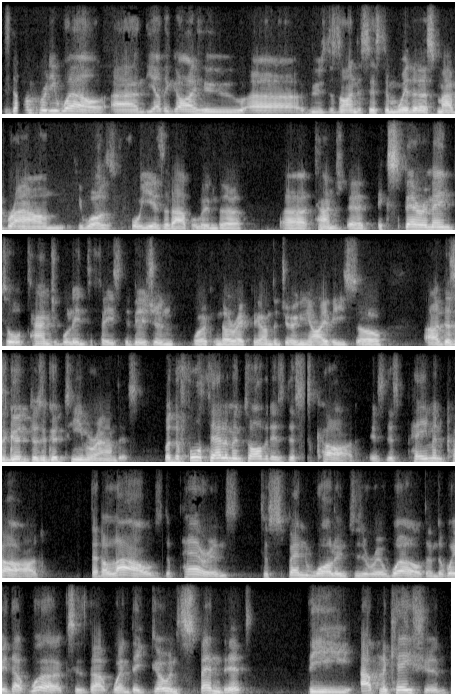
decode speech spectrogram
He's done pretty well. And the other guy who uh, who's designed the system with us, Matt Brown, he was four years at Apple in the uh, tang- uh, experimental tangible interface division, working directly under Jony Ive. So uh, there's a good there's a good team around this. But the fourth element of it is this card, is this payment card that allows the parents to spend Wollo into the real world. And the way that works is that when they go and spend it, the application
